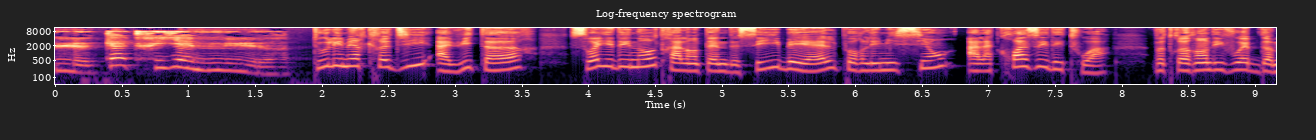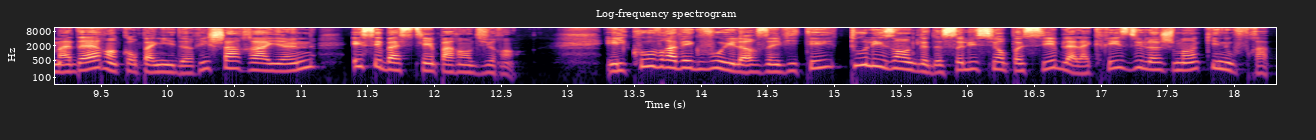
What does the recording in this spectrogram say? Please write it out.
Le quatrième mur. Tous les mercredis à 8 heures, soyez des nôtres à l'antenne de CIBL pour l'émission À la croisée des toits, votre rendez-vous hebdomadaire en compagnie de Richard Ryan et Sébastien Parent-Durand. Ils couvrent avec vous et leurs invités tous les angles de solutions possibles à la crise du logement qui nous frappe.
